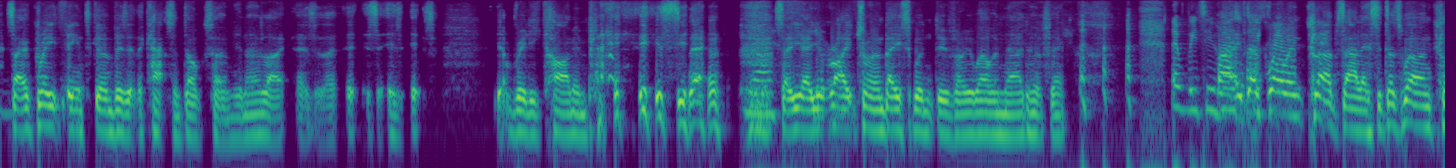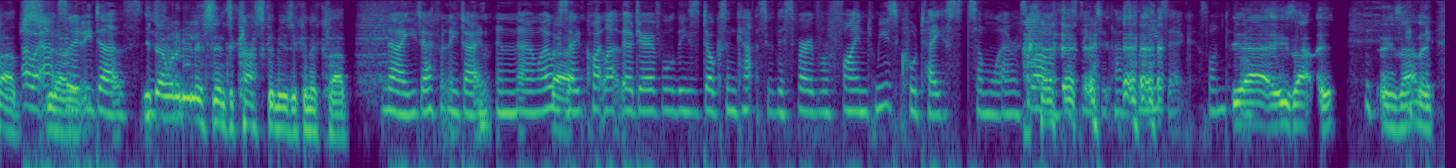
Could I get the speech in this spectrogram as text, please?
It's like a great thing to go and visit the Cats and Dogs Home. You know, like it's it's it's, it's a really calming place. You know. Yes. So yeah, you're right. Drum and bass wouldn't do very well in there. I don't think. That would be too high. it does well in clubs, Alice. It does well in clubs. Oh, it you know. absolutely does. You don't want to be listening to classical music in a club. No, you definitely don't. And um, I also quite like the idea of all these dogs and cats with this very refined musical taste somewhere as well, listening to classical music. It's wonderful. Yeah, exactly, exactly.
